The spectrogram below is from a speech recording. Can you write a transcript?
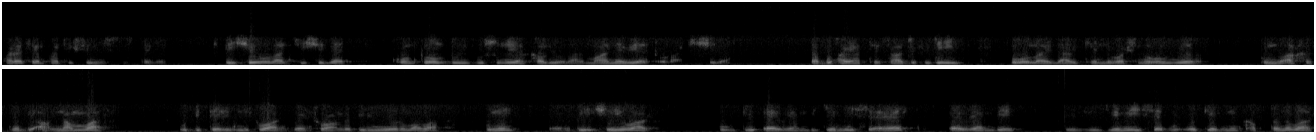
parasempatik sinir sistemi. İşte şey olan kişiler kontrol duygusunu yakalıyorlar. Maneviyat olan kişiler. Ya bu hayat tesadüfi değil. Bu olaylar kendi başına olmuyor. Bunun arkasında bir anlam var. Bu bir derinlik var. Ben şu anda bilmiyorum ama bunun e, bir şeyi var. Bu evren bir gemi ise eğer evren bir, bir gemi ise bu geminin kaptanı var.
